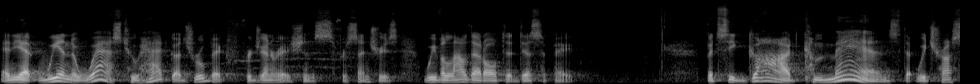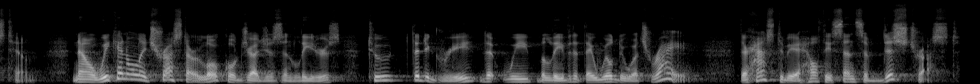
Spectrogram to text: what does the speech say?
And yet, we in the West, who had God's rubric for generations, for centuries, we've allowed that all to dissipate. But see, God commands that we trust Him. Now, we can only trust our local judges and leaders to the degree that we believe that they will do what's right. There has to be a healthy sense of distrust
